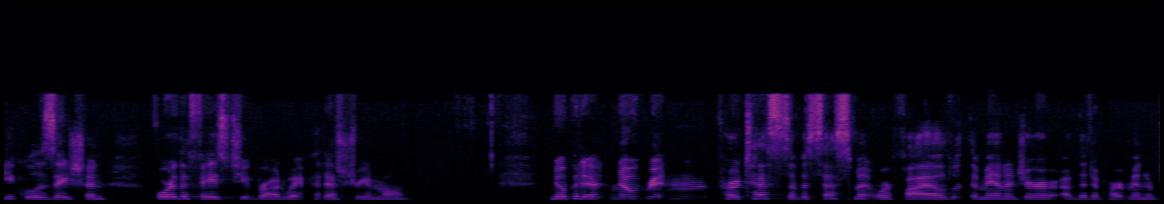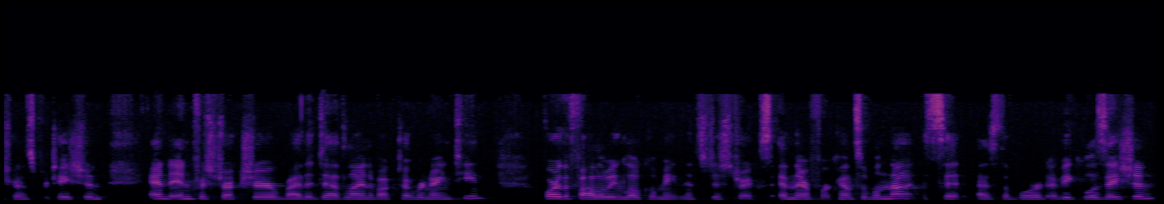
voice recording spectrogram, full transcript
Equalization for the Phase 2 Broadway Pedestrian Mall. No, no written protests of assessment were filed with the manager of the Department of Transportation and Infrastructure by the deadline of October 19th for the following local maintenance districts, and therefore council will not sit as the Board of Equalization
